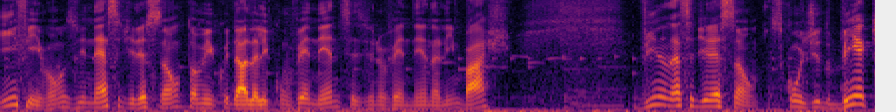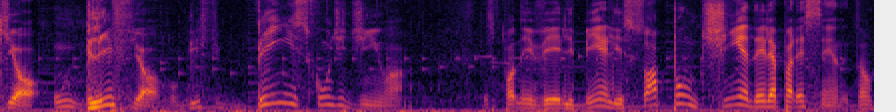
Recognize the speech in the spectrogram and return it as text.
Enfim, vamos vir nessa direção. Tomem cuidado ali com o veneno, vocês viram o veneno ali embaixo vindo nessa direção, escondido bem aqui, ó, um glyph, ó, o glyph bem escondidinho, ó. Vocês podem ver ele bem ali, só a pontinha dele aparecendo. Então,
